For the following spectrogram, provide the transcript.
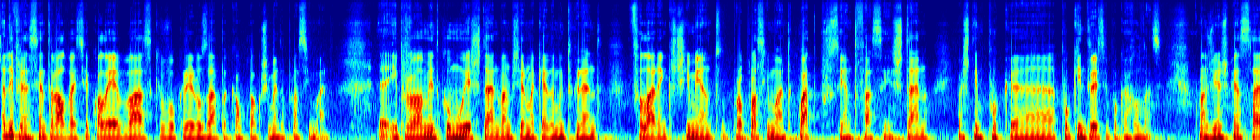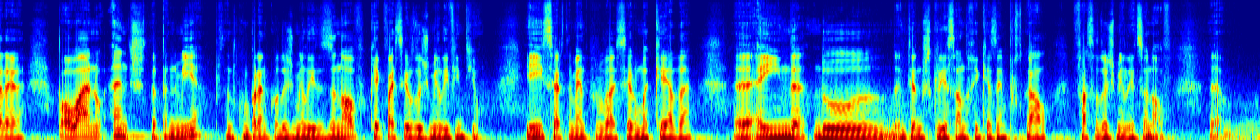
A diferença central vai ser qual é a base que eu vou querer usar para calcular o crescimento do próximo ano. Eh, e provavelmente, como este ano vamos ter uma queda muito grande, falar em crescimento para o próximo ano de 4% face a este ano, eu acho que tem pouca, pouco interesse e pouca relevância. O que nós devíamos pensar era, para o ano antes da pandemia, portanto, comparando com 2019, o que é que vai ser 2021? E aí, certamente, vai ser uma queda uh, ainda do, em termos de criação de riqueza em Portugal face a 2019. Uh,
